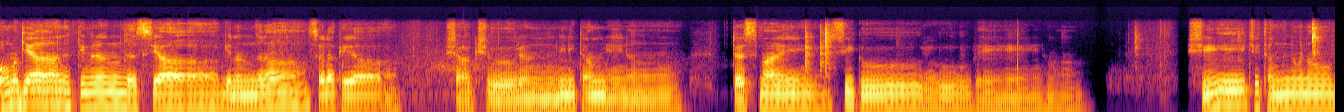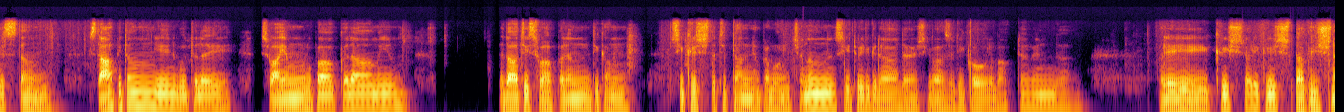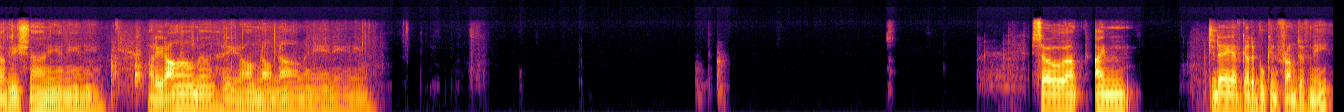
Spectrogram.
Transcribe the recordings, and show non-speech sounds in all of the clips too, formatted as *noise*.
ॐ ज्ञानतिमिरन्दस्य ज्ञनन्दना सलकया चक्षुरुन्मिलितं येन तस्मै श्रीगुरुवे नमः। श्रीचैतन्यमनोभीष्टं स्थापितं येन भूतले, स्वयं रूपा कदा मह्यं ददाति स्वपरन्तिकम्। Krishna Chaitanya Prabhu Nityananda Sri Advaita Gadadhar Srivasadi Gaura Bhaktavinda. Hare Krishna Hare Krishna Krishna Krishna Hare Hare Hare. Rama Hare Ram Ram Ram Hare Hare. So uh, I'm today I've got a book in front of me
